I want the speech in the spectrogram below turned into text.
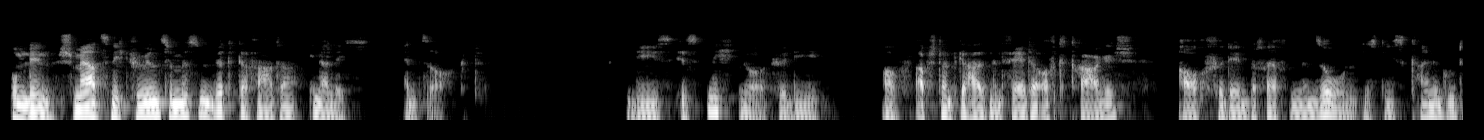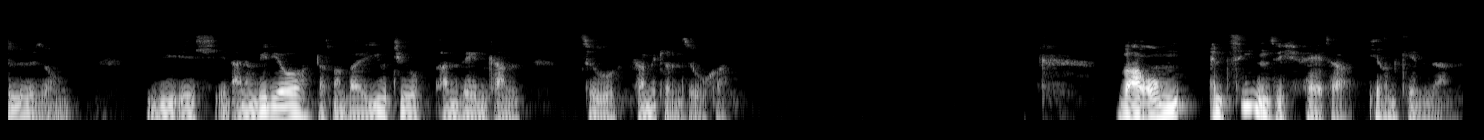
Um den Schmerz nicht fühlen zu müssen, wird der Vater innerlich entsorgt. Dies ist nicht nur für die auf Abstand gehaltenen Väter oft tragisch, auch für den betreffenden Sohn ist dies keine gute Lösung, wie ich in einem Video, das man bei YouTube ansehen kann, zu vermitteln suche. Warum entziehen sich Väter ihren Kindern?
